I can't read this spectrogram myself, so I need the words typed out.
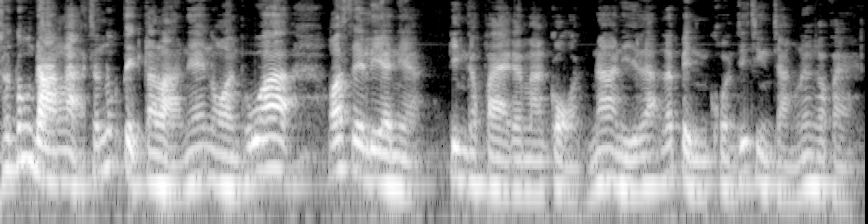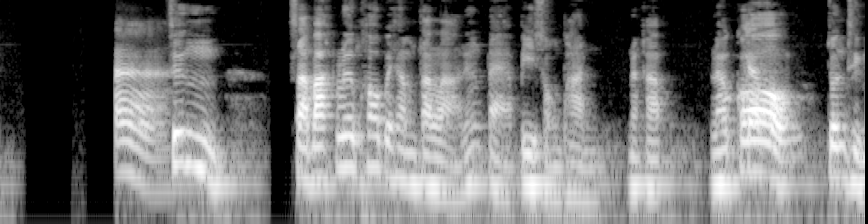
ฉันต้องดังอะ ฉันต้องติดตลาดแน่นอน เพราะว่าออสเตรเลียเนี่ยกินกาแฟกันมาก่อนหน้านี้แล้ว และเป็นคนที่จริงจังเรื่องกาแฟอ่าซึ่งซาบักเริ่มเข้าไปทำตลาดตั้งแต่ปี 2000 นะครับ แล้วก็ครับผมจนถึง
